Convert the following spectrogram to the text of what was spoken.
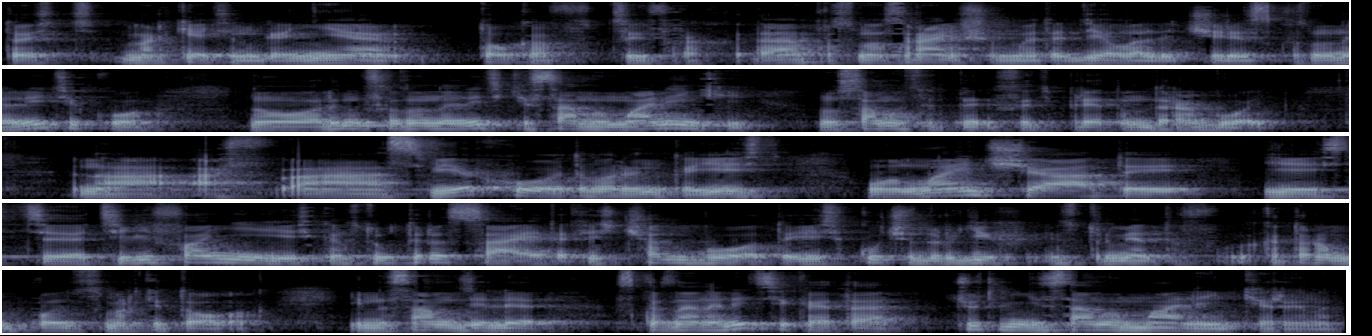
То есть маркетинга не только в цифрах. Да? Просто у нас раньше мы это делали через сквозную аналитику, но рынок сквозной аналитики самый маленький, но самый, кстати, при этом дорогой. А, а сверху этого рынка есть онлайн-чаты, есть э, телефония, есть конструкторы сайтов, есть чат-боты, есть куча других инструментов, которым пользуется маркетолог. И на самом деле сквозная аналитика – это чуть ли не самый маленький рынок.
